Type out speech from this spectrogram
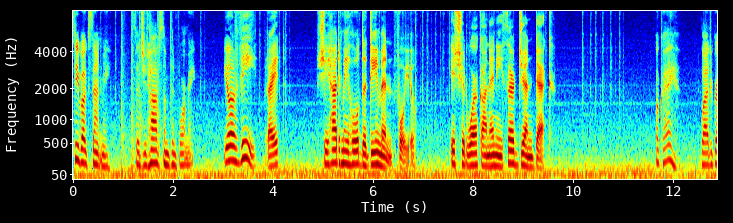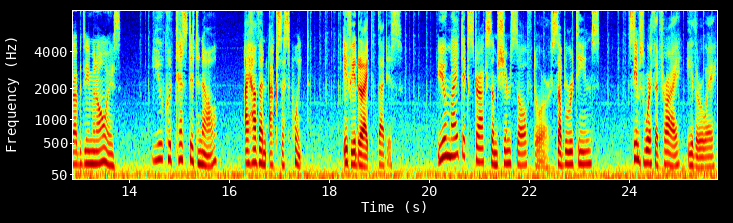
T-Bug sent me. Said you'd have something for me. You're V, right? She had me hold the daemon for you. It should work on any third-gen deck. Okay. Glad to grab a daemon always. You could test it now. I have an access point. If you'd like, that is. You might extract some shimsoft or subroutines. Seems worth a try, either way.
